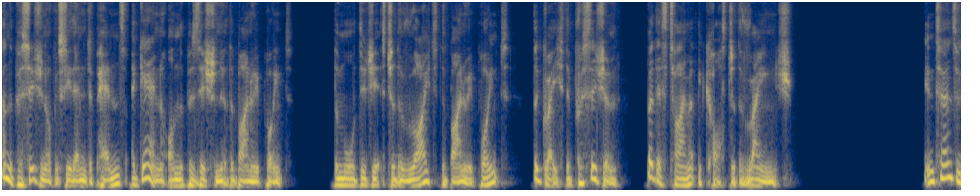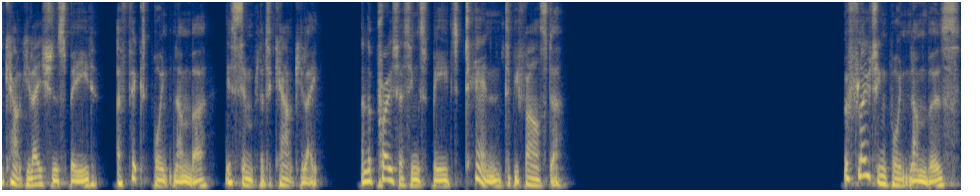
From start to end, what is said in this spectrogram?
And the precision obviously then depends again on the position of the binary point. The more digits to the right of the binary point, the greater the precision, but this time at the cost of the range. In terms of calculation speed, a fixed point number is simpler to calculate, and the processing speeds tend to be faster. With floating point numbers,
